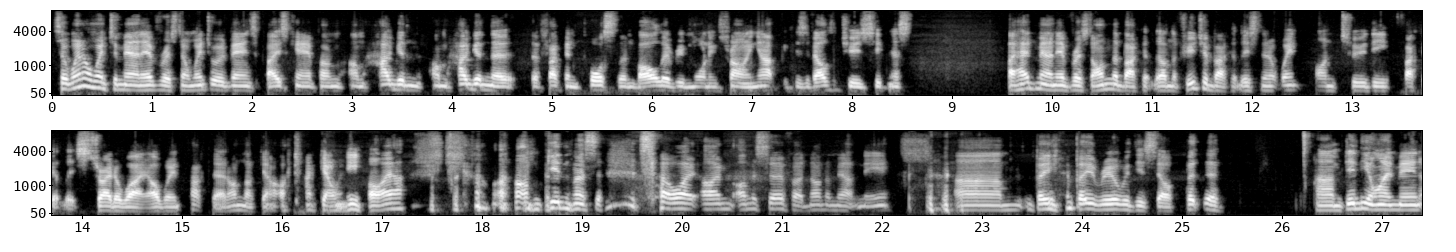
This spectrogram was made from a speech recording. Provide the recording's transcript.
So when I went to Mount Everest, I went to advanced base camp. I'm, I'm hugging, I'm hugging the, the fucking porcelain bowl every morning, throwing up because of altitude sickness. I had Mount Everest on the bucket, on the future bucket list, and it went onto the bucket list straight away. I went, fuck that. I'm not going, I can't go any higher. I'm kidding myself. So I, I'm, I'm a surfer, not a mountaineer. Um, be, be real with yourself. But the, um, did the Ironman.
